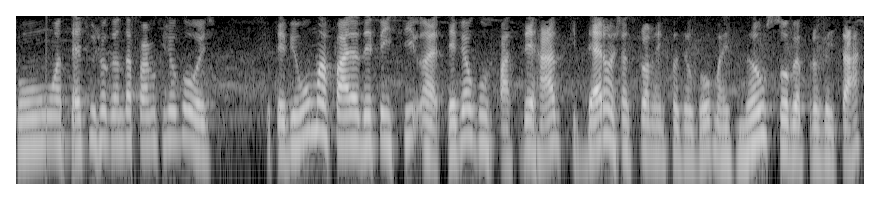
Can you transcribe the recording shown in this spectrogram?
com o Atlético jogando da forma que jogou hoje. Teve uma falha defensiva, é, teve alguns passes errados que deram a chance para o Flamengo fazer o gol, mas não soube aproveitar.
